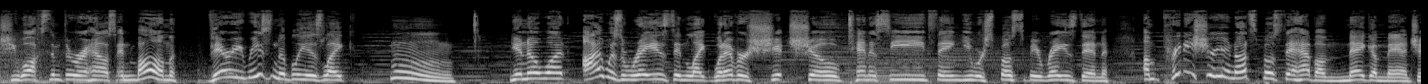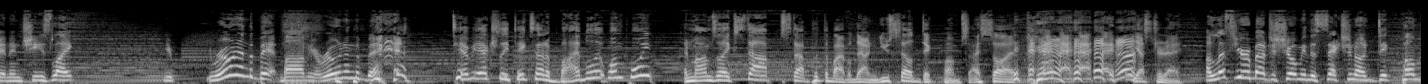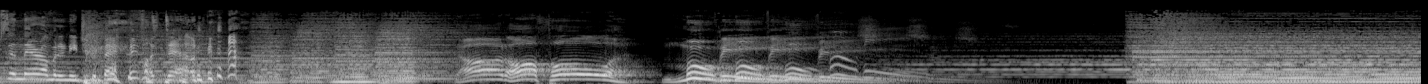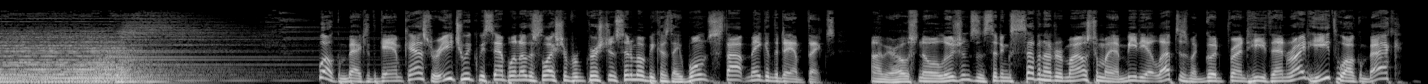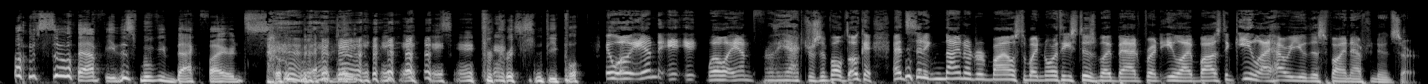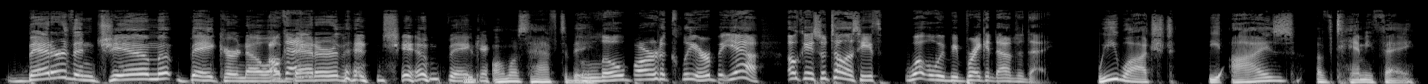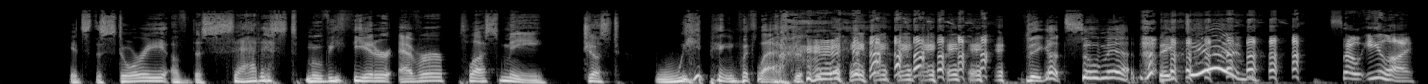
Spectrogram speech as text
She walks them through her house, and mom, very reasonably, is like, hmm, you know what? I was raised in like whatever shit show Tennessee thing you were supposed to be raised in. I'm pretty sure you're not supposed to have a mega mansion. And she's like, you're, you're ruining the bit, mom. You're ruining the bit. Tammy actually takes out a Bible at one point, and mom's like, "Stop, stop, put the Bible down. You sell dick pumps. I saw it yesterday." Unless you're about to show me the section on dick pumps in there, I'm going to need you to back the fuck down. God awful movie. Movies. Welcome back to the Gamcast, where each week we sample another selection from Christian cinema because they won't stop making the damn things. I'm your host, Noah Lugeons, and sitting 700 miles to my immediate left is my good friend Heath Enwright. Heath, welcome back. I'm so happy this movie backfired so badly for Christian people. It- well, and it, it- well, and for the actors involved. Okay, and sitting 900 miles to my northeast is my bad friend Eli Bosnick. Eli, how are you this fine afternoon, sir? Better than Jim Bakker, Noah. Okay. Better than Jim Bakker. You'd almost have to be. Low bar to clear, but yeah. Okay, so tell us, Heath, what will we be breaking down today? We watched The Eyes of Tammy Faye. It's the story of the saddest movie theater ever, plus me, just weeping with laughter. they got so mad. They did. So, Eli,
